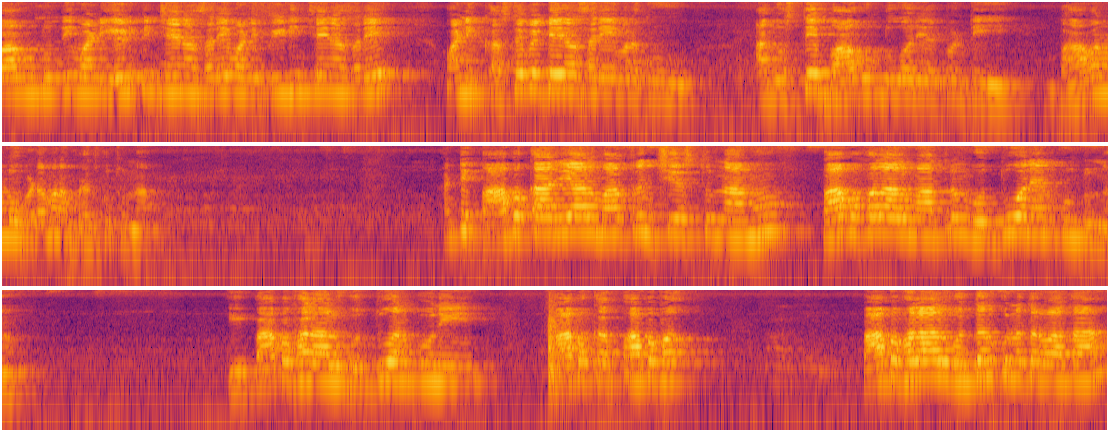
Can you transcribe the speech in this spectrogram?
బాగుంటుంది. వాడిని ఏడిపించైనా సరే వాడిని పీడించైనా సరే వాడిని కష్టపెట్టైనా సరే మనకు అవి వస్తే బాగుండు అనేటువంటి భావనలో కూడా మనం బ్రతుకుతున్నాం. అంటే పాపకార్యాలు మాత్రం చేస్తున్నాము పాప ఫలాలు మాత్రం వద్దు అని అనుకుంటున్నాము ఈ పాప ఫలాలు వద్దు అనుకొని పాపక పాప ఫ- పాప ఫలాలు వద్దనుకున్న తర్వాత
